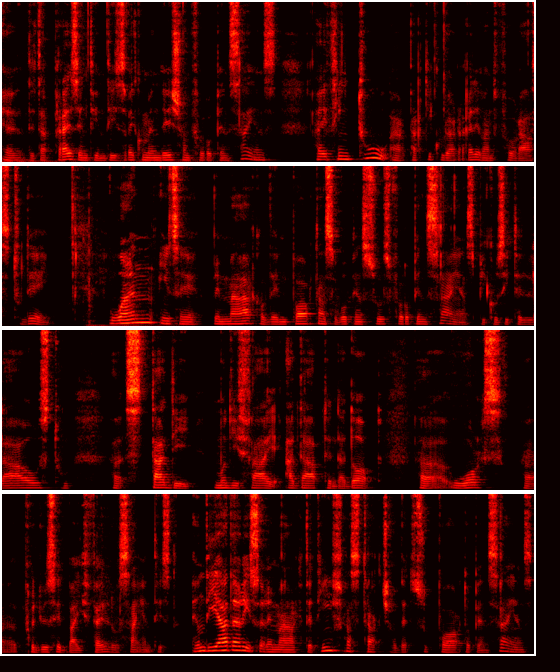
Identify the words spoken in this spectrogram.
uh, that are present in this recommendation for open science, I think two are particularly relevant for us today. One is a remark of the importance of open source for open science because it allows to uh, study, modify, adapt and adopt uh, works uh, produced by fellow scientists And the other is a remark that infrastructure that support open science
